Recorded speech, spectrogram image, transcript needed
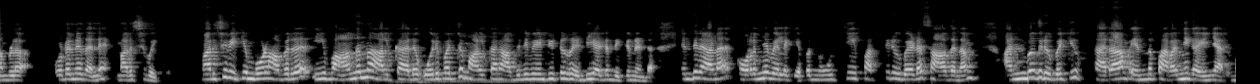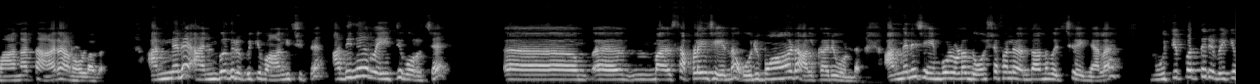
നമ്മൾ ഉടനെ തന്നെ മറിച്ചു വെക്കും. മറിച്ച് വെക്കുമ്പോൾ അവർ ഈ വാങ്ങുന്ന ആൾക്കാർ ഒരു പറ്റം ആൾക്കാർ അതിന് വേണ്ടിയിട്ട് റെഡി ആയിട്ട് നിൽക്കുന്നുണ്ട്. എന്തിനാണ്? കുറഞ്ഞ വിലയ്ക്ക്. ഇപ്പൊ നൂറ്റി പത്ത് രൂപയുടെ സാധനം അൻപത് രൂപയ്ക്ക് തരാം എന്ന് പറഞ്ഞു കഴിഞ്ഞാൽ വാങ്ങാത്ത ആരാണുള്ളത്? അങ്ങനെ അൻപത് രൂപയ്ക്ക് വാങ്ങിച്ചിട്ട് അതിന് റേറ്റ് കുറച്ച് സപ്ലൈ ചെയ്യുന്ന ഒരുപാട് ആൾക്കാരും ഉണ്ട്. അങ്ങനെ ചെയ്യുമ്പോഴുള്ള ദോഷഫലം എന്താന്ന് വെച്ച് കഴിഞ്ഞാൽ നൂറ്റിപ്പത്ത് രൂപയ്ക്ക്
